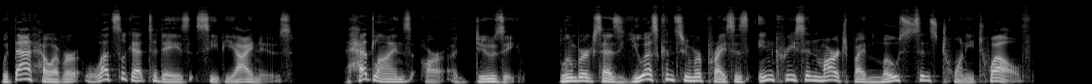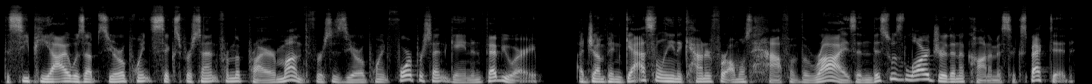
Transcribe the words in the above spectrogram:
With that, however, let's look at today's CPI news. The headlines are a doozy. Bloomberg says US consumer prices increase in March by most since 2012. The CPI was up 0.6% from the prior month versus 0.4% gain in February. A jump in gasoline accounted for almost half of the rise, and this was larger than economists expected.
